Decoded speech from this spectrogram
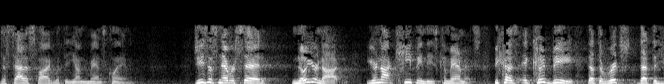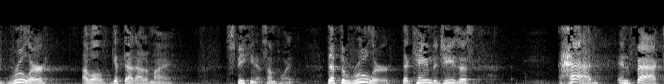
dissatisfied with the young man's claim. Jesus never said, No, you're not. You're not keeping these commandments. Because it could be that the rich, that the ruler, I will get that out of my speaking at some point, that the ruler that came to Jesus had, in fact,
